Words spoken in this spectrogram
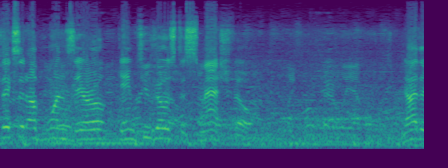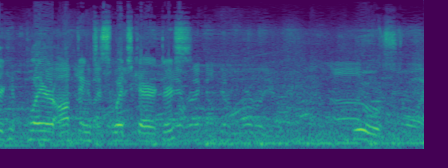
FiXiT up 1-0. Game 2 goes to Smashville. Like, barely ever. Neither player opting to switch characters. Rick, I'm gonna murder you. Uh, Ooh. Destroy.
